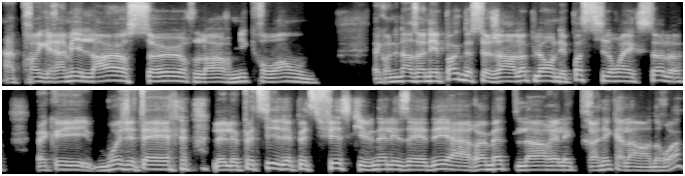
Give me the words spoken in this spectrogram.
à programmer l'heure sur leur micro-ondes. Fait qu'on est dans une époque de ce genre-là, puis là, on n'est pas si loin que ça. Là. Fait que moi, j'étais le, petit le petit-fils qui venait les aider à remettre leur électronique à l'endroit.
